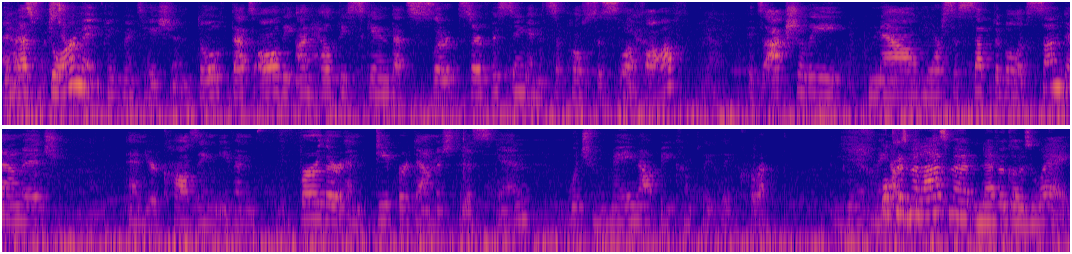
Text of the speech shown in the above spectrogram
And That's that's, dormant pigmentation. Those, that's all the unhealthy skin that's sur- surfacing and it's supposed to slough Yeah. off. Yeah. It's actually now more susceptible of sun damage, and you're causing even further and deeper damage to the skin, which may not be completely correct. You Well, because be- melasma never goes away.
